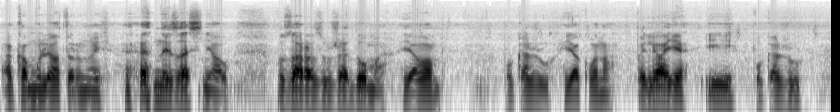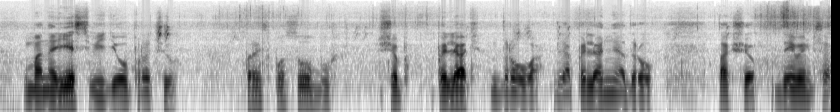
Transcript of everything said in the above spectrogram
акумуляторною, не засняв. Ну, зараз уже вдома я вам покажу, як вона пиляє і покажу. У мене є відео про цю приспособу, щоб пиляти дрова для пиляння дров. Так що дивимося.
